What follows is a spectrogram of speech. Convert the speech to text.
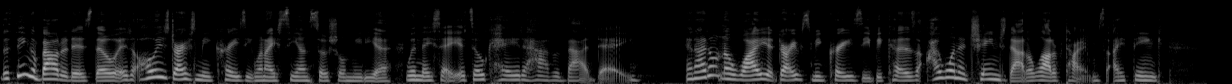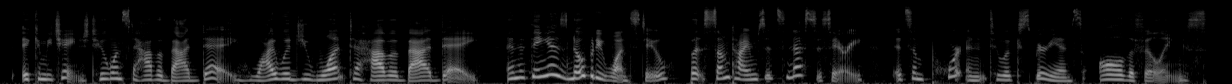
The thing about it is, though, it always drives me crazy when I see on social media when they say it's okay to have a bad day. And I don't know why it drives me crazy because I want to change that a lot of times. I think it can be changed. Who wants to have a bad day? Why would you want to have a bad day? And the thing is, nobody wants to, but sometimes it's necessary. It's important to experience all the feelings.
